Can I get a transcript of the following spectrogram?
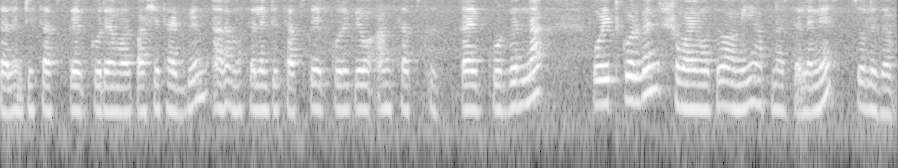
চ্যানেলটি সাবস্ক্রাইব করে আমার পাশে থাকবেন। আর আমার চ্যানেলটি সাবস্ক্রাইব করে কেউ আনসাবস্ক্রাইব করবেন না। ওয়েট করবেন, সময় মতো আমি আপনার চ্যানেলে চলে যাব।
